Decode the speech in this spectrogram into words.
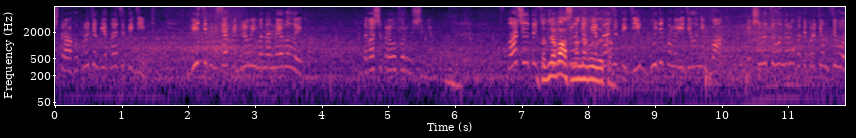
штрафу протягом 15 діб. 255 гривень вона невелика за ваше правопорушення. Сплачуєте цю для суму вас вона протягом невелика. 15 діб в будь-якому відділенні банку. Якщо ви цього не робите протягом цього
